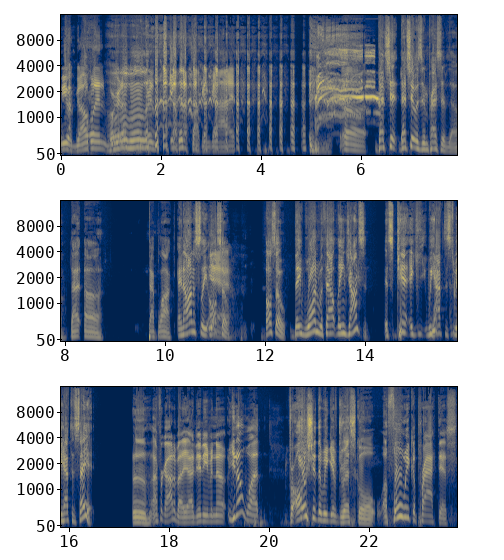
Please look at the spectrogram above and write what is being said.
we are going. We're gonna, we're gonna get this fucking guy." uh, that shit that shit was impressive though. That uh that block. And honestly, also also they won without Lane Johnson. It's can't it, we have to we have to say it. Uh, I forgot about it. I didn't even know. You know what? For all the shit that we give Driscoll, a full week of practice,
